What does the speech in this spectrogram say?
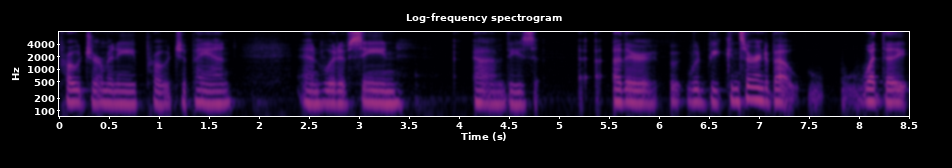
pro Germany, pro Japan, and would have seen uh, these other, would be concerned about what the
